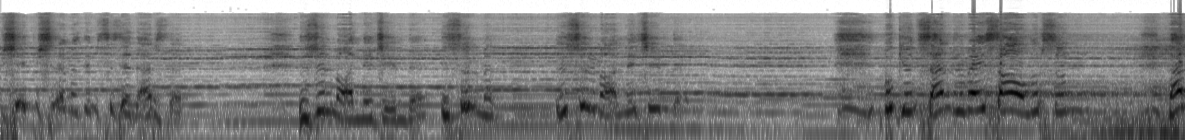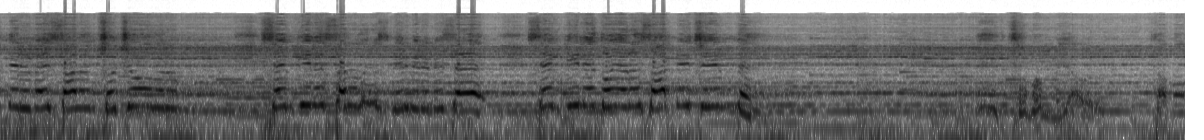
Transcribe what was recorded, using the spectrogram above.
bir şey pişiremedim size derse. Üzülme anneciğim de. Üzülme. Üzülme anneciğim de. Bugün sen Rümeysa olursun. Ben de Rümeysa'nın çocuğu olurum. Sevgiyle sarılırız birbirimize. Sevgiyle doyarız anneciğim de. Tamam mı yavrum? Tamam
